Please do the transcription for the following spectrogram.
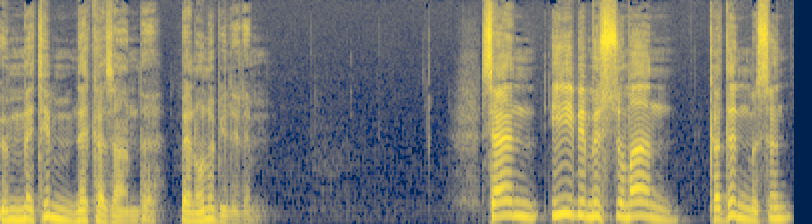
Ümmetim ne kazandı? Ben onu bilirim. Sen iyi bir Müslüman kadın mısın?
